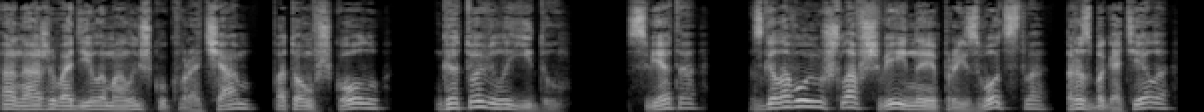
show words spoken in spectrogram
Она же водила малышку к врачам, потом в школу, готовила еду. Света с головой ушла в швейное производство, разбогатела,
